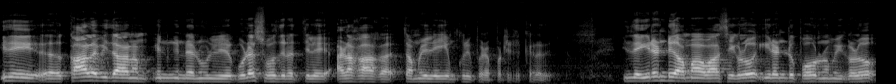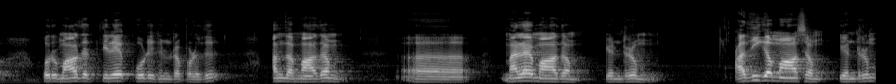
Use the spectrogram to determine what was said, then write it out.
இது காலவிதானம் என்கின்ற நூலிலே கூட சோதிடத்திலே அழகாக தமிழிலேயும் குறிப்பிடப்பட்டிருக்கிறது. இந்த இரண்டு அமாவாசைகளோ இரண்டு பௌர்ணமிகளோ ஒரு மாதத்திலே கூடுகின்ற பொழுது அந்த மாதம் மலை மல மாதம் என்றும் அதிக மாதம் என்றும்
